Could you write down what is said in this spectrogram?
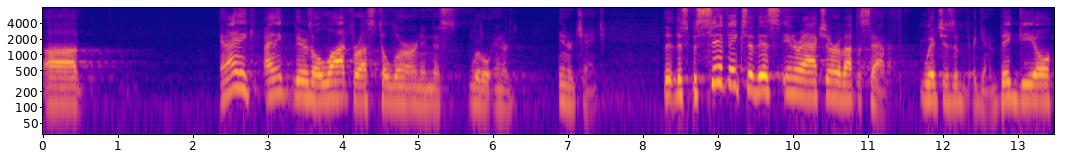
Uh, and I think, I think there's a lot for us to learn in this little inter, interchange. The, the specifics of this interaction are about the Sabbath, which is, a, again, a big deal.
